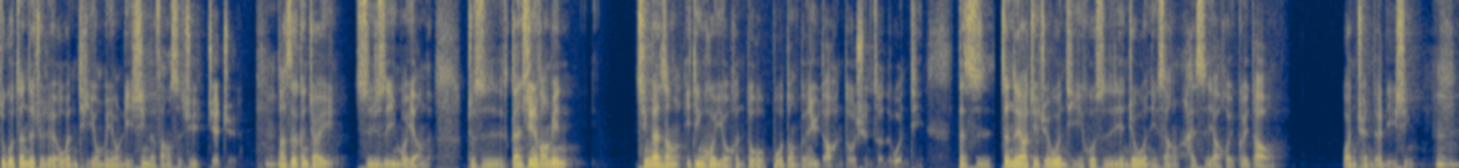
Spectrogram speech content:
如果真的觉得有问题，我们用理性的方式去解决。”那这个跟交易实际是一模一样的，就是感性的方面，情感上一定会有很多波动跟遇到很多选择的问题，但是真的要解决问题或是研究问题上，还是要回归到完全的理性。嗯，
